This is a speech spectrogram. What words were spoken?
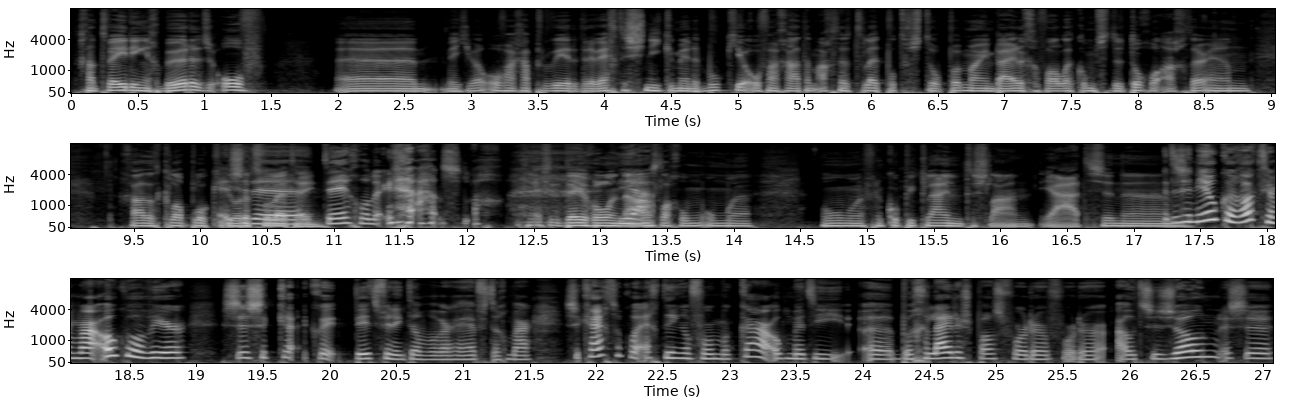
er gaan twee dingen gebeuren. Dus of, eh, weet je wel, of hij gaat proberen er weg te sneaken met het boekje. Of hij gaat hem achter het toiletpot verstoppen. Maar in beide gevallen komt ze er toch wel achter. En gaat het klapblokje door het toilet de heen. tegel er in de aanslag. Heeft de degel in de Ja. aanslag om, om, eh, om even een kopje kleiner te slaan. Ja, het is een... eh, Het is een heel karakter, maar ook wel weer... Ze, ze, dit vind ik dan wel weer heftig, maar ze krijgt ook wel echt dingen voor elkaar. Ook met die eh, begeleiderspas voor de, voor de oudste zoon. Ze,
